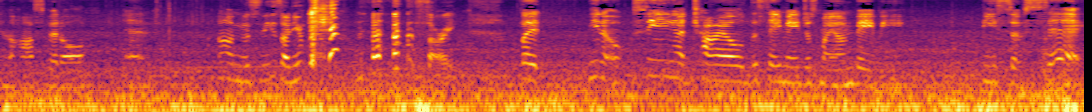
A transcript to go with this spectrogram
in the hospital, and oh, I'm gonna sneeze on you. Sorry, but you know, seeing a child the same age as my own baby be so sick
